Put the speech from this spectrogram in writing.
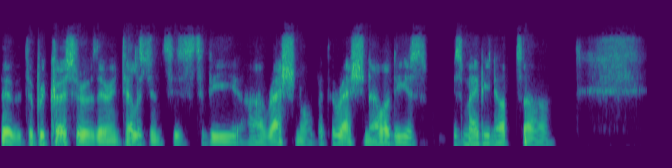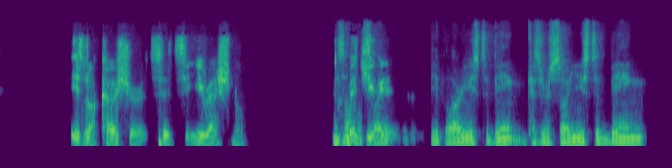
the the precursor of their intelligence is to be uh, rational, but the rationality is is maybe not uh, is not kosher. It's it's irrational. It's almost like can, people are used to being because you're so used to being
